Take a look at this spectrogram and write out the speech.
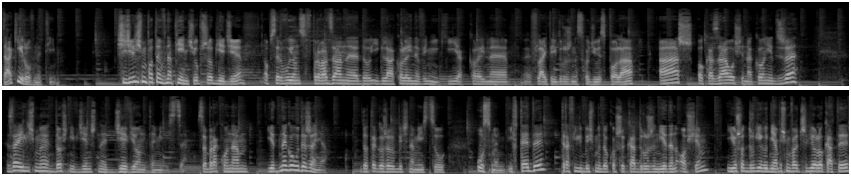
Taki równy team. Siedzieliśmy potem w napięciu przy obiedzie, obserwując wprowadzane do igla kolejne wyniki, jak kolejne flighty i drużyny schodziły z pola, aż okazało się na koniec, że zajęliśmy dość niewdzięczne dziewiąte miejsce. Zabrakło nam jednego uderzenia do tego, żeby być na miejscu ósmym. I wtedy trafilibyśmy do koszyka drużyn 1-8 i już od drugiego dnia byśmy walczyli o lokaty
